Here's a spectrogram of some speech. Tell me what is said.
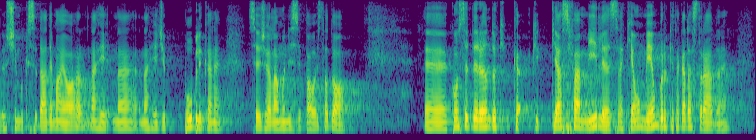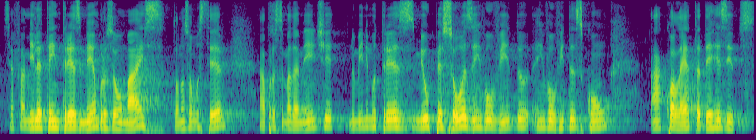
eu, estimo que cidade é maior na, re, na, na rede pública, né? seja ela municipal ou estadual. É, considerando que, que, que, as famílias, aqui é um membro que está cadastrado, né? Se a família tem três membros ou mais, então nós vamos ter aproximadamente, no mínimo, 3 mil pessoas envolvido, envolvidas com a coleta de resíduos.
